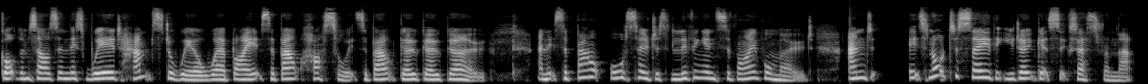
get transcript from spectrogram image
got themselves in this weird hamster wheel whereby it's about hustle, it's about go, go, go. And it's about also just living in survival mode. And it's not to say that you don't get success from that.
